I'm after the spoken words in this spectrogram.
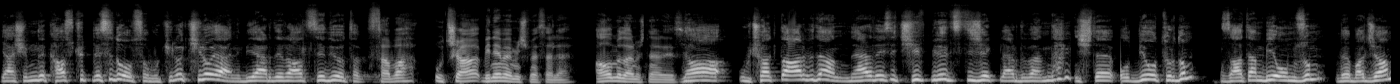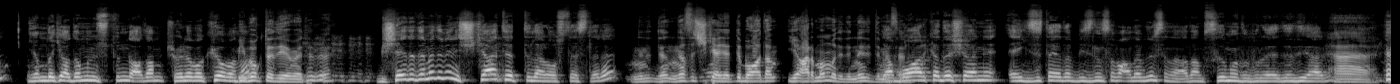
Ya şimdi kas kütlesi de olsa bu kilo kilo yani bir yerde rahatsız ediyor tabii. Sabah uçağa binememiş mesela. Almıyorlarmış neredeyse. Ya uçakta harbiden neredeyse çift bilet isteyeceklerdi benden. İşte o bir oturdum. Zaten bir omzum ve bacağım yanımdaki adamın üstünde. Adam şöyle bakıyor bana. Bir bok da diyemedi tabii. Bir şey de demedi beni şikayet ettiler hosteslere. Ne- ne- Nasıl şikayet etti? Bu adam yarma mı dedi? Ne dedi Ya mesela? bu arkadaşı hani exit'e ya da business'a falan alabilirsin. Adam sığmadı buraya dedi yani. Ha, ha.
